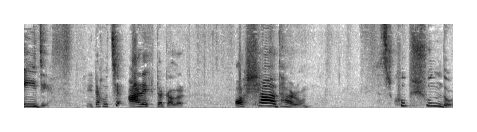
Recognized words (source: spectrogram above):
এই যে, এটা হচ্ছে আর একটা কালার অসাধারণ খুব সুন্দর।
